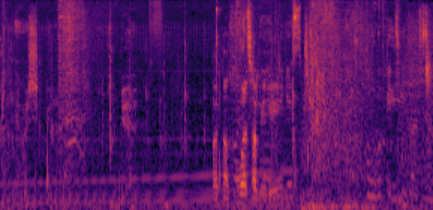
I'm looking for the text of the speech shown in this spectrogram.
안녕하신가. 일단 수고했다 미리. 궁극기 충전 중.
